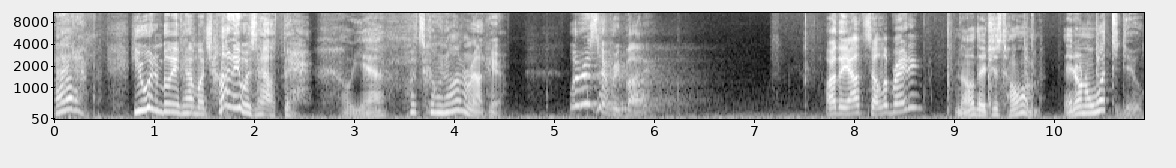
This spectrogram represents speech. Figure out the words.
Adam, you wouldn't believe how much honey was out there. Oh, yeah? What's going on around here? Where is everybody? Are they out celebrating? No, they're just home. They don't know what to do.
